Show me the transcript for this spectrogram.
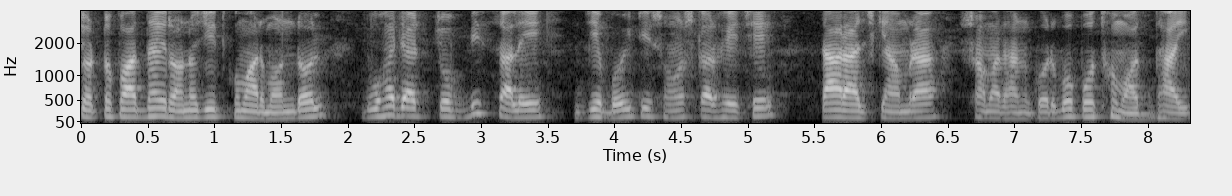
চট্টোপাধ্যায় রণজিৎ কুমার মণ্ডল। দু হাজার চব্বিশ সালে যে বইটি সংস্কার হয়েছে তার আজকে আমরা সমাধান করব প্রথম অধ্যায়,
